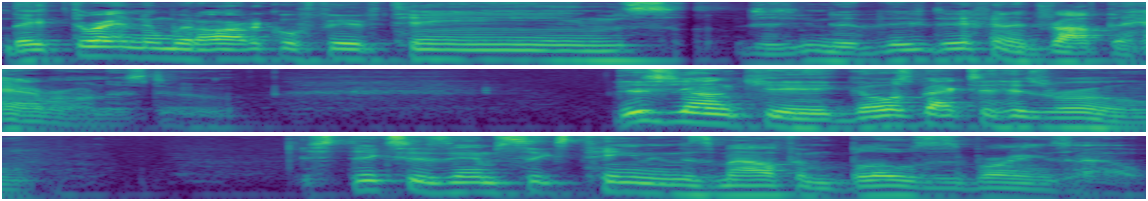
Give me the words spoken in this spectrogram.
They threaten him with Article 15s. Just, you know, they, they're going to drop the hammer on this dude. This young kid goes back to his room, sticks his M16 in his mouth, and blows his brains out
